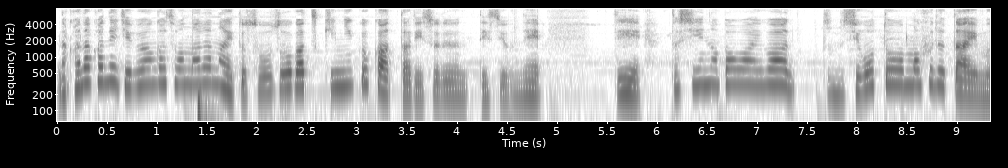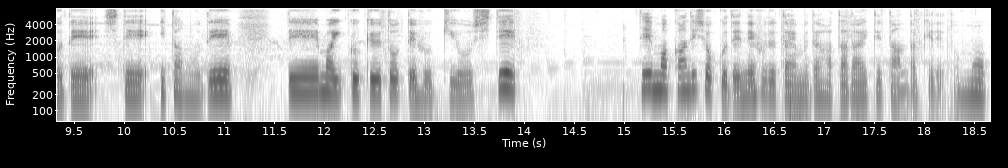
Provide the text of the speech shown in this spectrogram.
なかなかね自分がそうならないと想像がつきにくかったりするんですよね。で私の場合はその仕事もフルタイムでしていたのでで、まあ、育休取って復帰をしてで、まあ、管理職でねフルタイムで働いてたんだけれども、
